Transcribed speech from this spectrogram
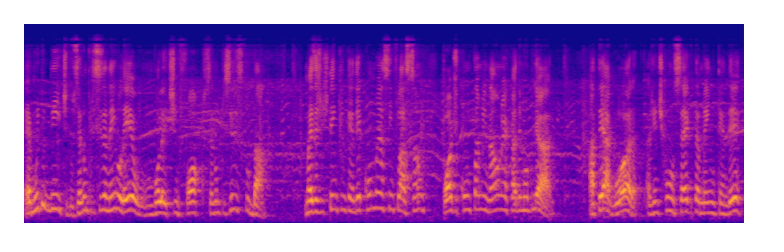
é muito nítido, você não precisa nem ler um boletim foco, você não precisa estudar. Mas a gente tem que entender como essa inflação pode contaminar o mercado imobiliário. Até agora, a gente consegue também entender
